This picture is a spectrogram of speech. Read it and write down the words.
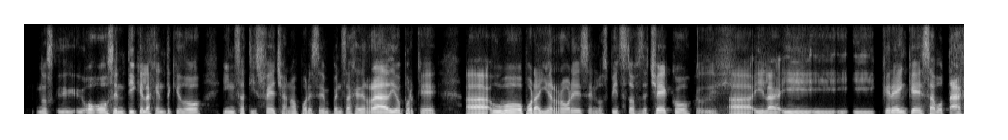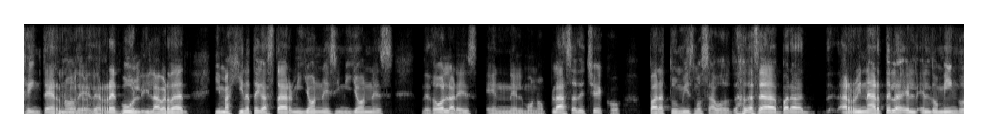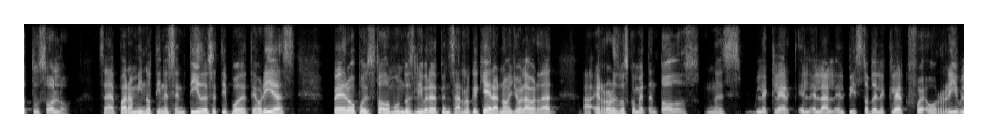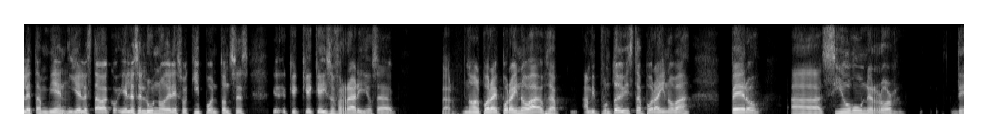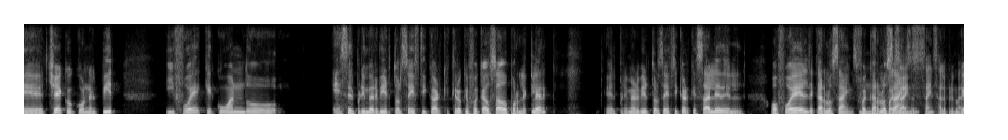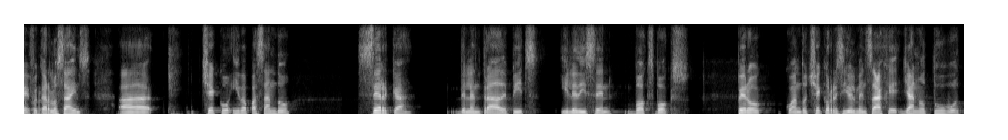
o, sentí que la gente quedó insatisfecha, ¿no? Por ese mensaje de radio, porque ah, hubo por ahí errores en los pit stops de Checo ah, y, la, y, creen que es sabotaje interno de, de Red Bull. Y la verdad, imagínate gastar millones y millones de dólares en el monoplaza de Checo para tú mismo sabotar, o sea, para arruinarte el domingo tú solo. O sea, para mí no tiene sentido ese tipo de teorías, pero pues todo mundo es libre de pensar lo que quiera, ¿no? Yo la verdad, ah, errores los cometen todos. Leclerc, el, el, pit stop de Leclerc fue horrible también y él estaba, y él es el uno de su equipo, entonces, eh, ¿qué, hizo Ferrari? O sea, claro. No, por ahí, por ahí no va. O sea, a mi punto de vista, por ahí no va, pero uh, sí hubo un error de Checo con el pit y fue que cuando es el primer Virtual Safety Car, que creo que fue causado por Leclerc, el primer Virtual Safety Car que sale del, o fue el de Carlos Sainz, fue mm, Carlos Sainz. Sainz. sale primero. Ok, fue Carlos Sainz. Ah, Checo iba pasando cerca de la entrada de pits y le dicen box box. Pero cuando Checo recibe el mensaje, ya no tuvo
